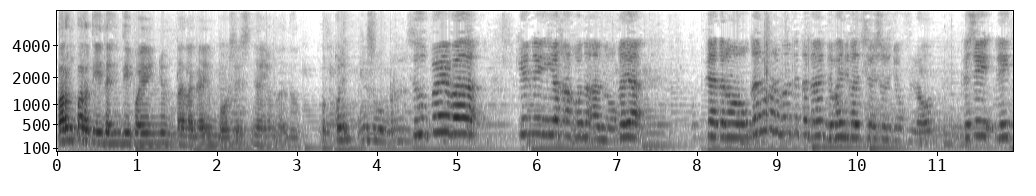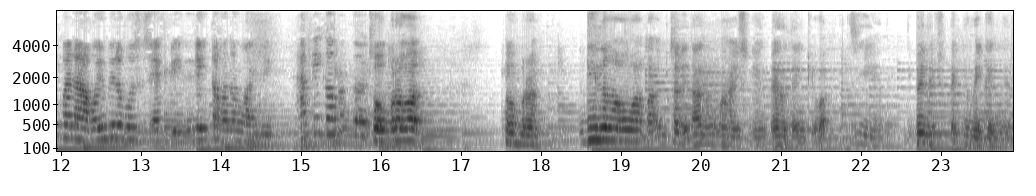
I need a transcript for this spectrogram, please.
parang partida, hindi pa yun yung talaga yung boses niya, yung ano. Ang kulit niya sobra. Super ba? Kaya naiiyak ako na ano. Kaya, kung tinatanong ako, gano'n ka naman? Di ba hindi ka sinusunod yung flow? Kasi late pala ako. Yung pinapost ko sa FB, late ako ng one week. Happy ka ba? Sobra ka. Sobra. Hindi lang ako makakagsalita ng maayos ngayon. Pero thank you ah. Kasi ano, hindi ko in-expect na may ganyan.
